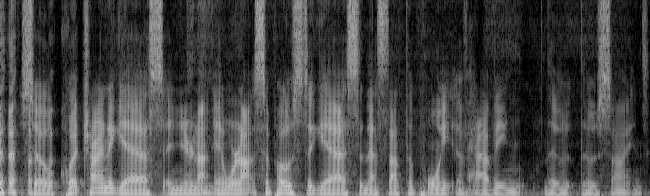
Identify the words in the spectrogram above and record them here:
so quit trying to guess, and you're not, and we're not supposed to guess, and that's not the point of having tho- those signs.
